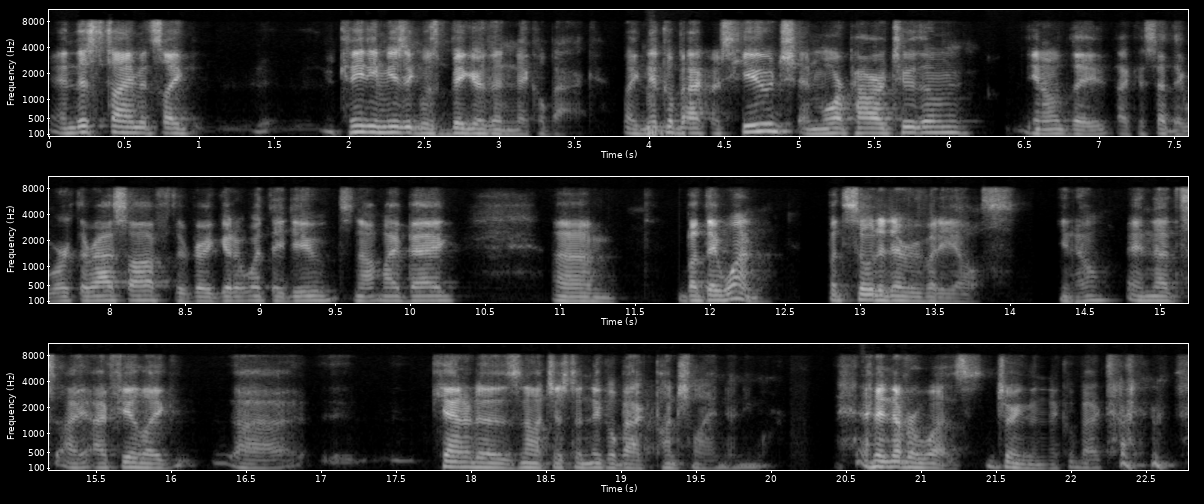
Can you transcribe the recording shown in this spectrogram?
and this time, it's like Canadian music was bigger than Nickelback. Like hmm. Nickelback was huge and more power to them. You know, they like I said, they work their ass off. They're very good at what they do. It's not my bag. Um, but they won. But so did everybody else, you know? And that's I, I feel like uh, Canada is not just a Nickelback punchline anymore. And it never was during the Nickelback time.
